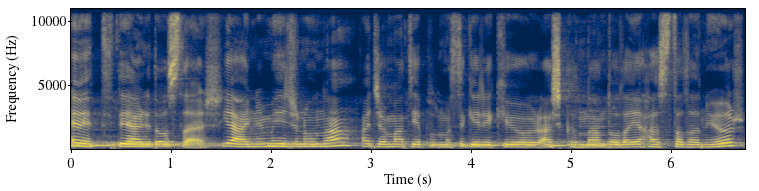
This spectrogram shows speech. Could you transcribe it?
Evet değerli dostlar yani Mecnun'a hacamat yapılması gerekiyor. Aşkından dolayı hastalanıyor.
